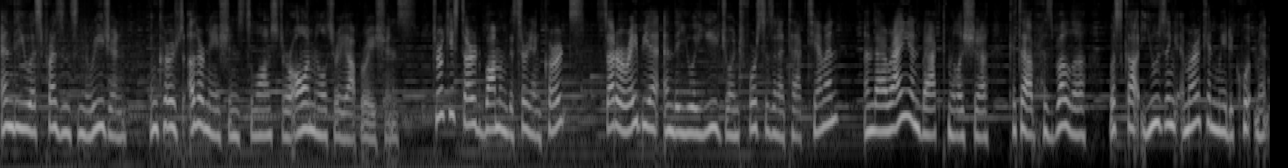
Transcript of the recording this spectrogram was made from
and the US presence in the region encouraged other nations to launch their own military operations. Turkey started bombing the Syrian Kurds, Saudi Arabia and the UAE joined forces and attacked Yemen, and the Iranian backed militia Kata'ib Hezbollah was caught using American made equipment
